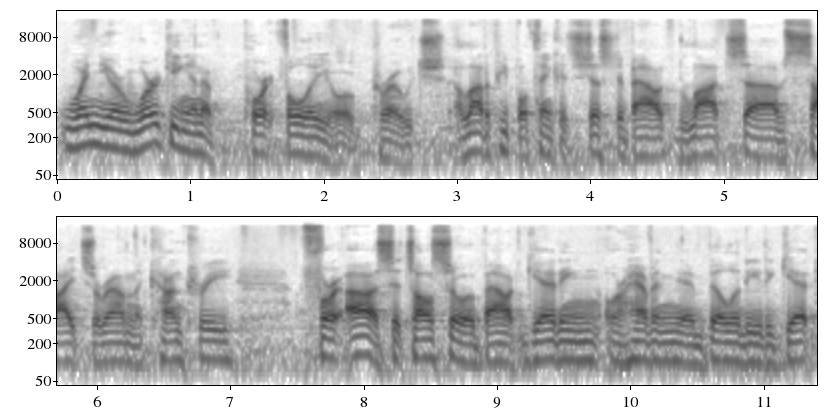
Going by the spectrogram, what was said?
When you're working in a portfolio approach, a lot of people think it's just about lots of sites around the country. For us, it's also about getting or having the ability to get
